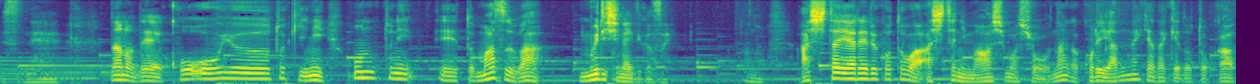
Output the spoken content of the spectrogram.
ですね。なのでこういう時に本当に、えーとまずは無理しないでください。あの明日やれることは明日に回しましょう。なんかこれやんなきゃだけどとか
